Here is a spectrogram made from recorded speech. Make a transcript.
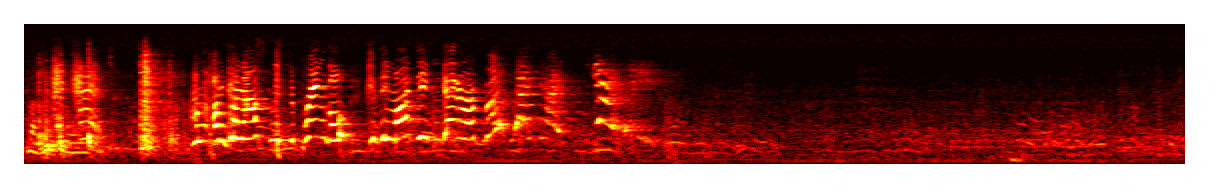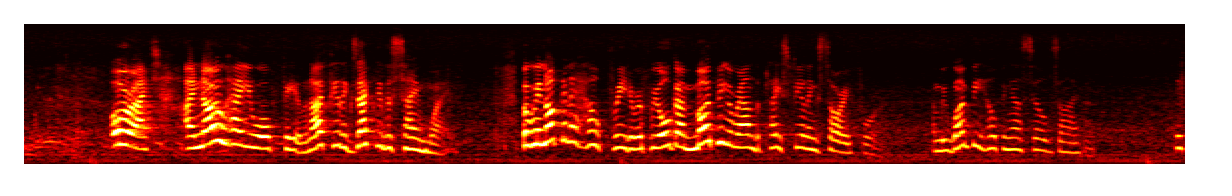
Hey, Kath. I'm, I'm going to ask Mr. Pringle, because he might even get her a birthday cake. All right, I know how you all feel, and I feel exactly the same way. But we're not going to help Rita if we all go moping around the place feeling sorry for her. And we won't be helping ourselves either. If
